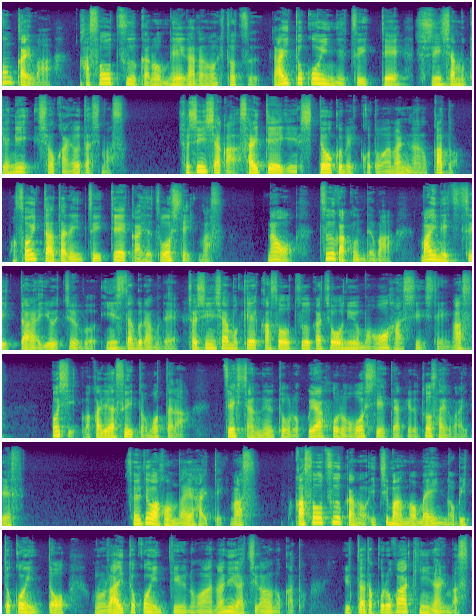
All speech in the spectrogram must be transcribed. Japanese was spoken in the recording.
今回は仮想通貨の銘柄の一つ、ライトコインについて初心者向けに紹介をいたします。初心者が最低限知っておくべきことは何なのかと、そういったあたりについて解説をしていきます。なお、通貨くんでは毎日 Twitter YouTube、Instagram で初心者向け仮想通貨超入門を発信しています。もし分かりやすいと思ったら、ぜひチャンネル登録やフォローをしていただけると幸いです。それでは本題へ入っていきます。仮想通貨の一番のメインのビットコインとこのライトコインっていうのは何が違うのかといったところが気になります。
